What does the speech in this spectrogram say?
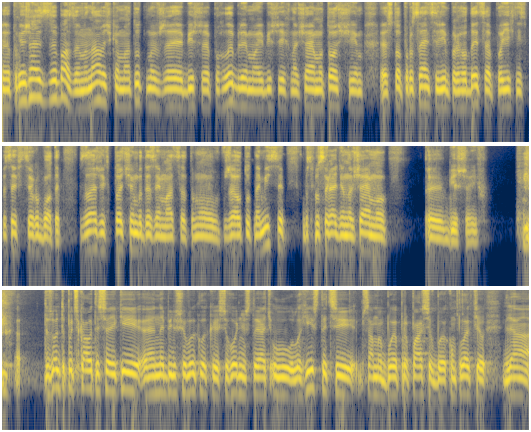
Е, Приїжджають з базовими навичками, а тут ми вже більше поглиблюємо і більше їх навчаємо то, що їм е, 100% їм пригодиться по їхній специфіці роботи. Залежить хто чим буде займатися. Тому вже отут на місці безпосередньо навчаємо е, більше їх. Дозвольте поцікавитися, які е, найбільші виклики сьогодні стоять у логістиці саме боєприпасів, боєкомплектів для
